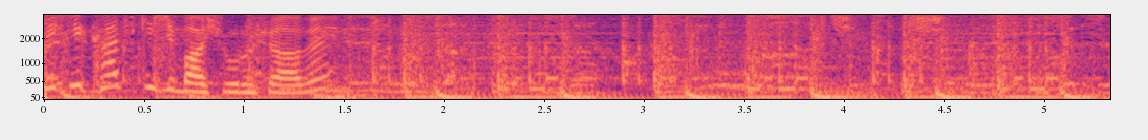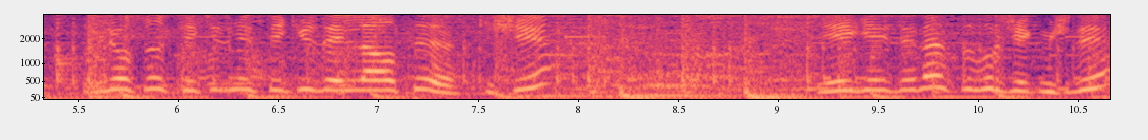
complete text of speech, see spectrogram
Peki kaç kişi başvurmuş abi? Biliyorsunuz 8856 kişi YGS'den sıfır çekmişti.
